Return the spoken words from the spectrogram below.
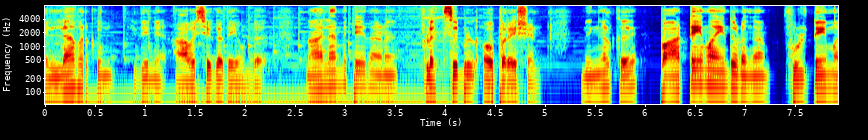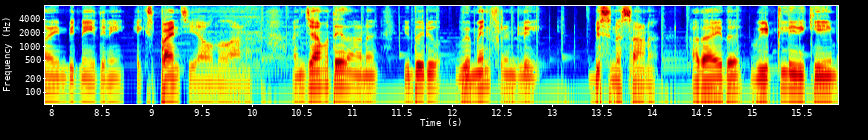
എല്ലാവർക്കും ഇതിന് ആവശ്യകതയുണ്ട്. നാലാമത്തേതാണ് ഫ്ലെക്സിബിൾ ഓപ്പറേഷൻ. നിങ്ങൾക്ക് പാർട്ട് ടൈമായും തുടങ്ങാം ഫുൾ ടൈമായും പിന്നെ ഇതിനെ എക്സ്പാൻഡ് ചെയ്യാവുന്നതാണ്. അഞ്ചാമത്തേതാണ് ഇതൊരു വിമൻ ഫ്രണ്ട്ലി ബിസിനസ്സാണ്. അതായത് വീട്ടിലിരിക്കുകയും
